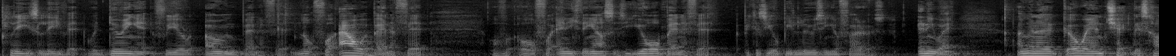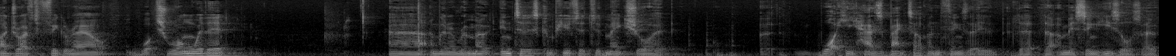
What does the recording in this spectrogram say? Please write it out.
please leave it. We're doing it for your own benefit, not for our benefit or, or for anything else. It's your benefit because you'll be losing your photos. Anyway, I'm going to go away and check this hard drive to figure out what's wrong with it I'm going to remote into his computer to make sure uh, what he has backed up and things that, that, that, are missing. He's also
